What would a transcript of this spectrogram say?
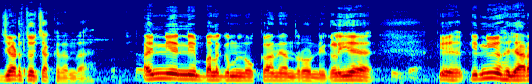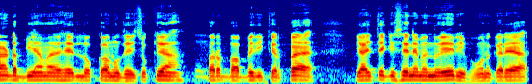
ਜੜ ਤੋਂ ਚੱਕ ਦਿੰਦਾ ਹੈ। ਇੰਨੀ ਇੰਨੀ ਬਲਗਮ ਲੋਕਾਂ ਦੇ ਅੰਦਰੋਂ ਨਿਕਲੀ ਹੈ ਕਿ ਕਿੰਨੀਆਂ ਹਜ਼ਾਰਾਂ ਡੱਬੀਆਂ ਮੈਂ ਇਹ ਲੋਕਾਂ ਨੂੰ ਦੇ ਚੁੱਕਿਆ। ਪਰ ਬਾਬੇ ਦੀ ਕਿਰਪਾ ਹੈ ਕਿ ਅੱਜ ਤੇ ਕਿਸੇ ਨੇ ਮੈਨੂੰ ਇਹ ਨਹੀਂ ਫੋਨ ਕਰਿਆ।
